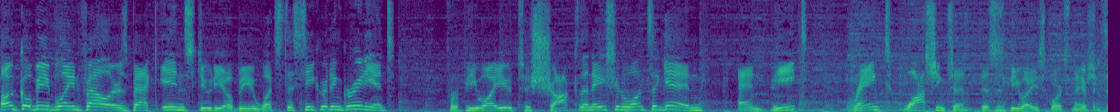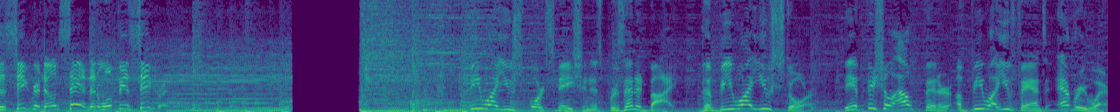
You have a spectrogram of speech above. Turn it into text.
Uncle B, Blaine Fowler, is back in Studio B. What's the secret ingredient for BYU to shock the nation once again and beat ranked Washington? This is BYU Sports Nation. If it's a secret, don't say it. Then it won't be a secret. BYU Sports Nation is presented by The BYU Store, the official outfitter of BYU fans everywhere.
